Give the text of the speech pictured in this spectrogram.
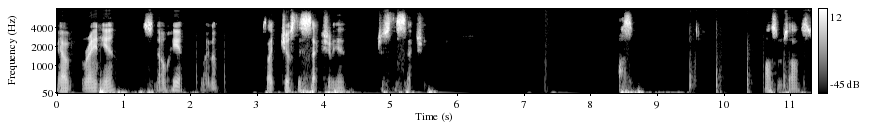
We have rain here, snow here, right now. It's like just this section here. Just this section. Awesome. Awesome sauce.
